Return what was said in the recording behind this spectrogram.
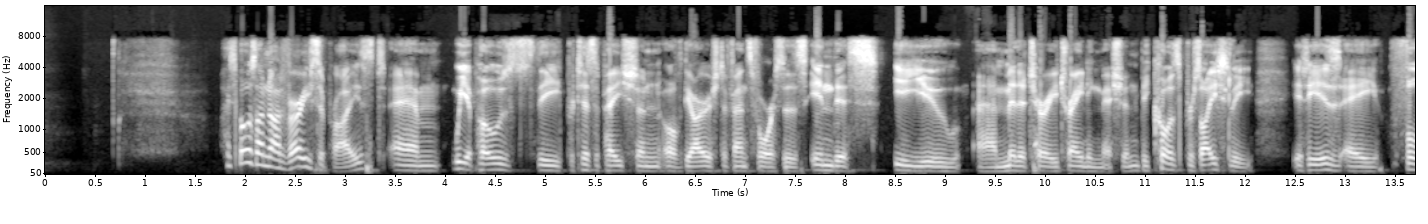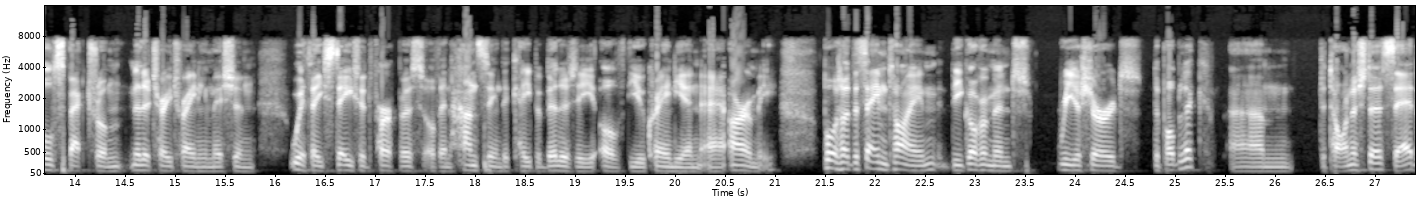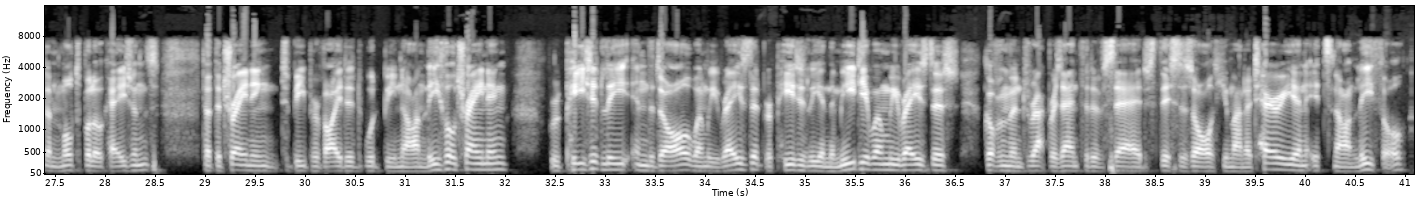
I suppose I'm not very surprised. Um, we opposed the participation of the Irish Defence Forces in this EU uh, military training mission because precisely it is a full spectrum military training mission with a stated purpose of enhancing the capability of the Ukrainian uh, army. But at the same time, the government reassured the public. Um, the Taoiseach said on multiple occasions that the training to be provided would be non lethal training. Repeatedly in the Dáil when we raised it, repeatedly in the media when we raised it, government representatives said this is all humanitarian, it's non lethal.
